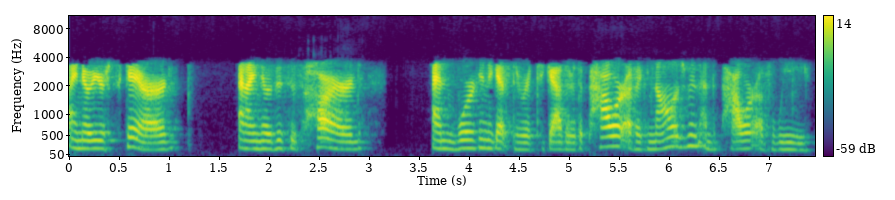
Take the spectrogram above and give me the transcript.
I know you're scared and I know this is hard and we're going to get through it together. The power of acknowledgement and the power of we.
